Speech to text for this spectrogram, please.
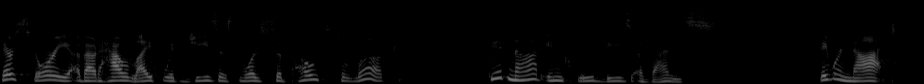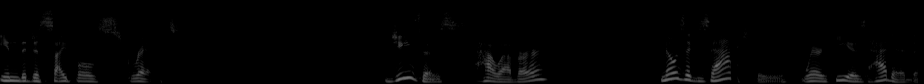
Their story about how life with Jesus was supposed to look did not include these events. They were not in the disciples' script. Jesus, however, knows exactly where he is headed.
